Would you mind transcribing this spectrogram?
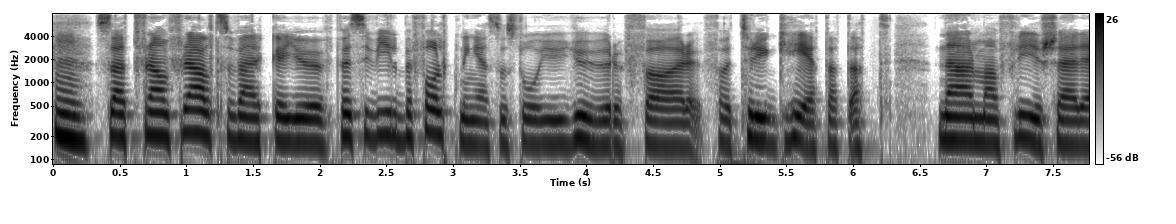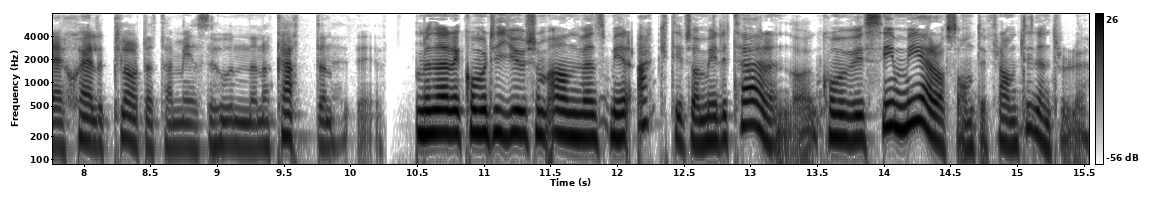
Mm. Så att framförallt så verkar ju för civilbefolkningen så står ju djur för, för trygghet. Att, att när man flyr så är det självklart att ta med sig hunden och katten. Men när det kommer till djur som används mer aktivt av militären då? Kommer vi se mer av sånt i framtiden tror du?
